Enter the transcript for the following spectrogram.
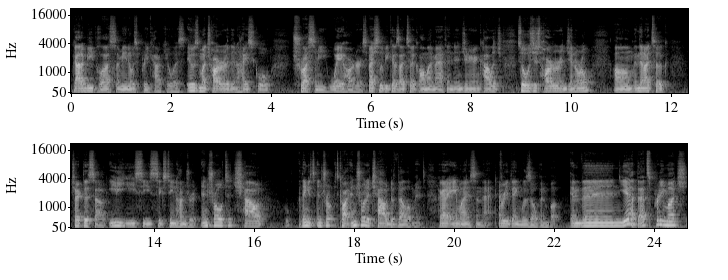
got a B plus. I mean, it was pre-calculus. It was much harder than high school. Trust me, way harder, especially because I took all my math in engineering college. So it was just harder in general. Um, and then I took, check this out, EDEC 1600, Intro to Child, I think it's intro, it's called Intro to Child Development. I got an A minus in that. Everything was open book. And then, yeah, that's pretty much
